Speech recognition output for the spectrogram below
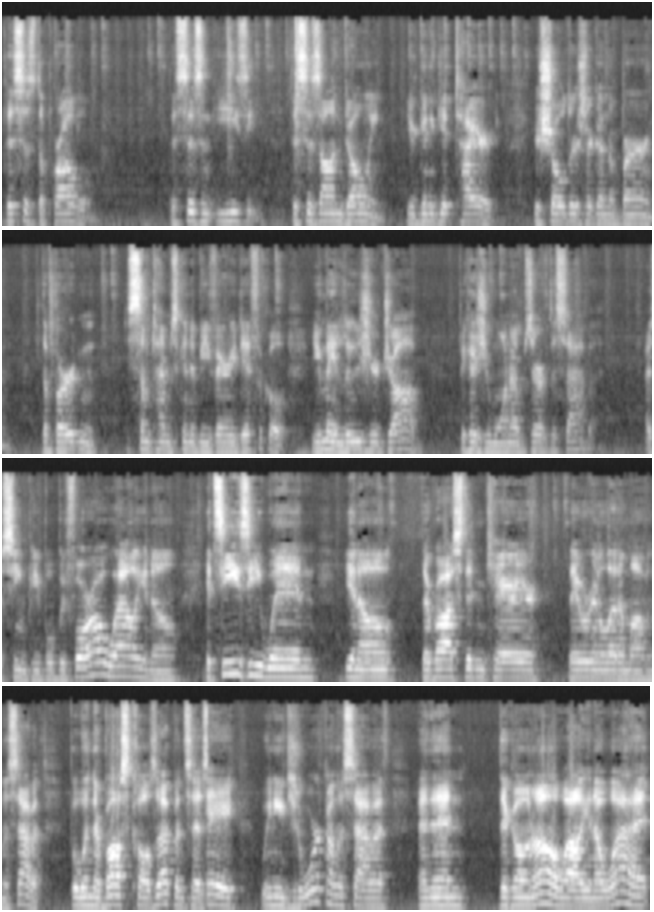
This is the problem. This isn't easy. This is ongoing. You're going to get tired. Your shoulders are going to burn. The burden is sometimes going to be very difficult. You may lose your job because you want to observe the Sabbath. I've seen people before, oh, well, you know, it's easy when, you know, their boss didn't care, they were going to let them off on the Sabbath. But when their boss calls up and says, hey, we need you to work on the Sabbath, and then they're going, oh, well, you know what?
